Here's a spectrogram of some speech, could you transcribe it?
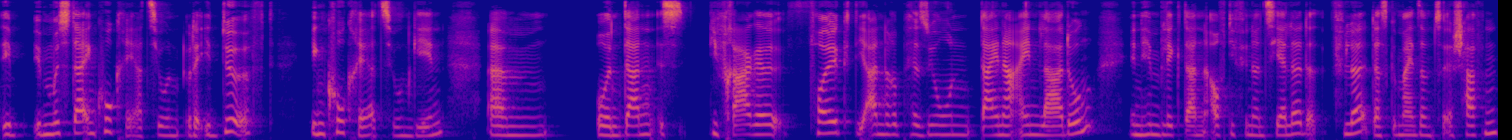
ihr, ihr müsst da in Co-Kreation oder ihr dürft in Co-Kreation gehen. Ähm, und dann ist die Frage, folgt die andere Person deiner Einladung in Hinblick dann auf die finanzielle Fülle, das gemeinsam zu erschaffen?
